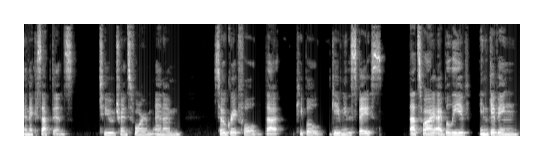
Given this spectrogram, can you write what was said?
and acceptance to transform. And I'm so grateful that people gave me the space. That's why I believe in giving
